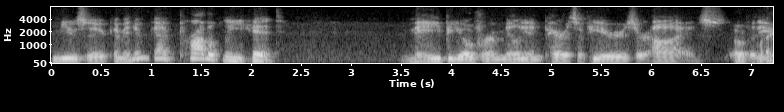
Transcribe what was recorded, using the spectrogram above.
music, I mean, I've probably hit maybe over a million pairs of ears or eyes over the Right.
